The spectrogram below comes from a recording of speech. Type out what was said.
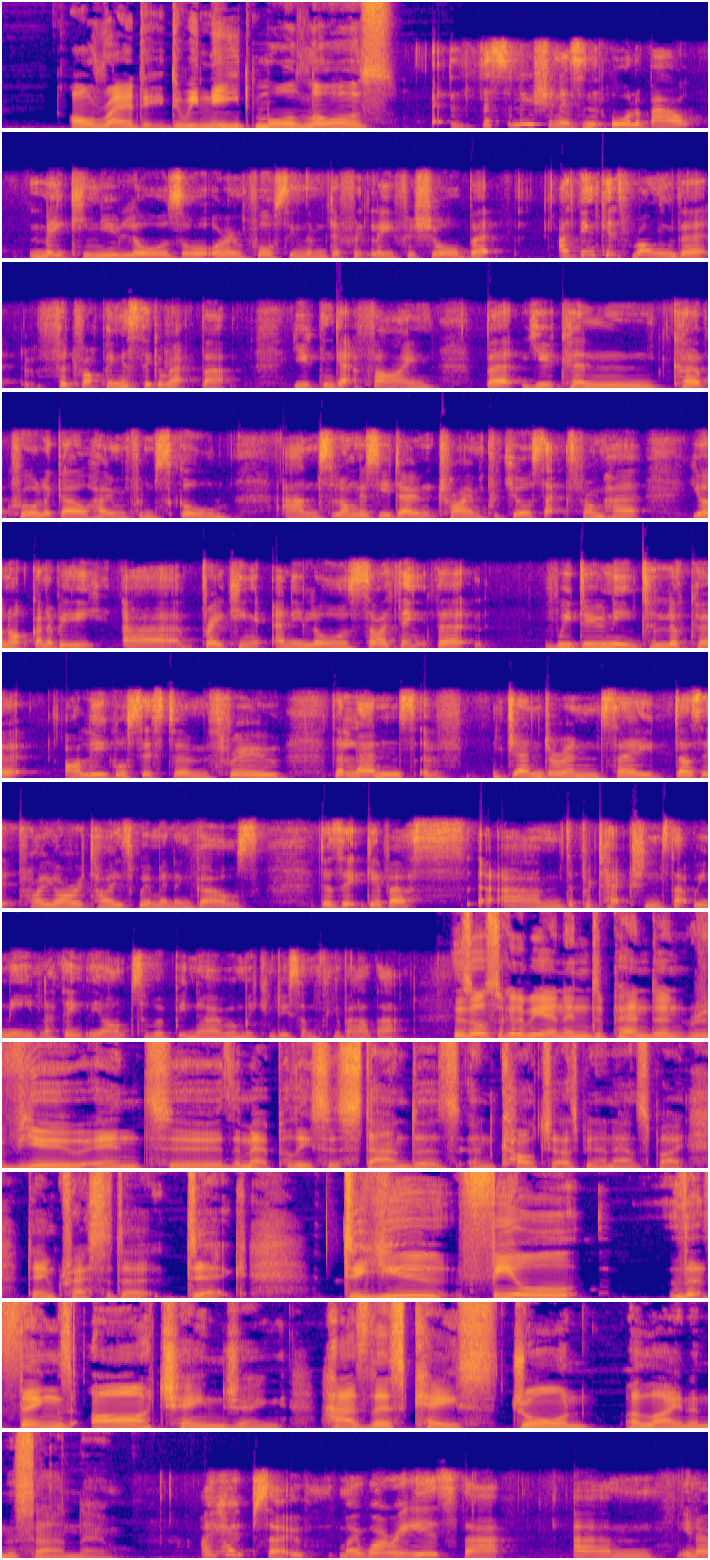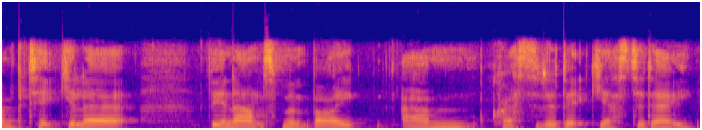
already. Do we need more laws? The solution isn't all about making new laws or, or enforcing them differently, for sure. But I think it's wrong that for dropping a cigarette butt, you can get a fine, but you can curb crawl a girl home from school. And so long as you don't try and procure sex from her, you're not going to be uh, breaking any laws. So I think that we do need to look at our legal system through the lens of gender and say, does it prioritise women and girls? Does it give us um, the protections that we need? And I think the answer would be no, and we can do something about that. There's also going to be an independent review into the Met Police's standards and culture. That's been announced by Dame Cressida Dick. Do you feel that things are changing? Has this case drawn a line in the sand now? I hope so. My worry is that, um, you know, in particular, the announcement by um, Cressida Dick yesterday,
